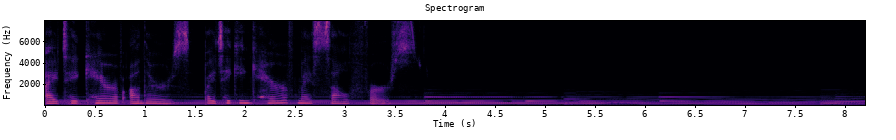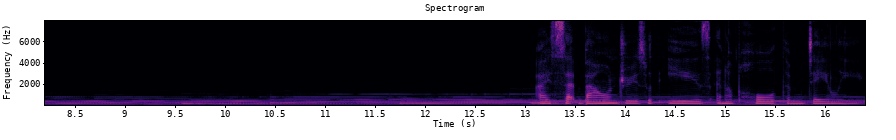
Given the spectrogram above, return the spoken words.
I take care of others by taking care of myself first. I set boundaries with ease and uphold them daily.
